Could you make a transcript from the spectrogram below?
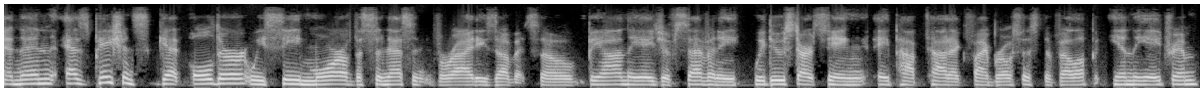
And then as patients get older, we see more of the senescent varieties of it. So beyond the age of 70, we do start seeing apoptotic fibrosis develop in the atrium.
